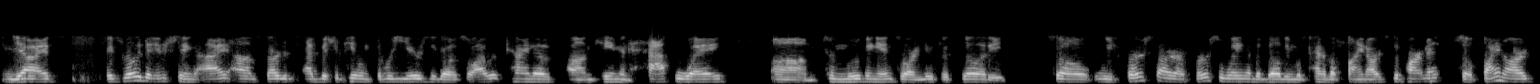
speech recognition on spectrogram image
Yeah, it's it's really been interesting. I um, started at Bishop Heelan three years ago, so I was kind of um, came in halfway um, to moving into our new facility. So we first started our first wing of the building was kind of a fine arts department. So fine arts,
